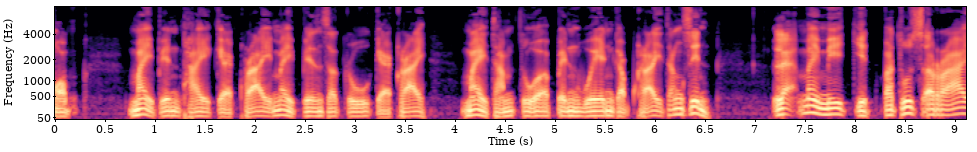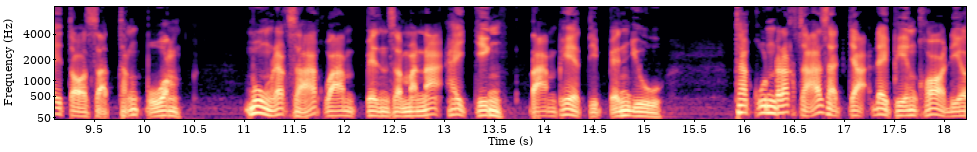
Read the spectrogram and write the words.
งบ ไม่เป็นภัยแก่ใคร ไม่เป็นศัตรูแก่ใคร ไม่ทำตัวเป็นเวรกับใครทั้งสิ้น และไม่มีจิตประทุษร้ายต่อสัตว์ทั้งปวง มุ่งรักษาความเป็นสมณะให้จริงตามเพศที่เป็นอยู่ ถ้าคุณรักษาสัจจะได้เพียงข้อเดียว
